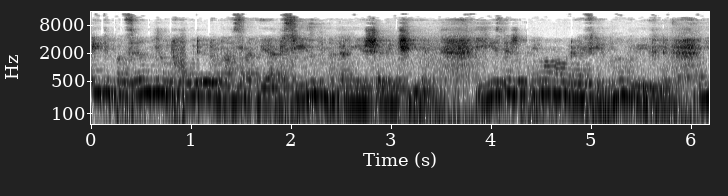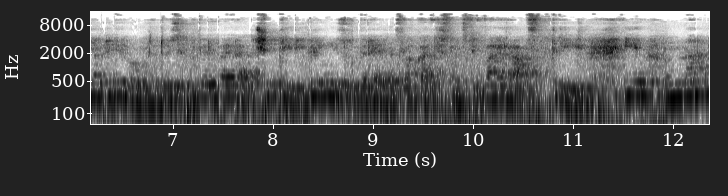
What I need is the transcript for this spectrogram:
эти пациентки отходят у нас на биопсию и на дальнейшее лечение. Если же при маммографии мы выявили неопределенную, то есть байрат 4 или низкую вероятность злокачественности байрат 3, и на,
